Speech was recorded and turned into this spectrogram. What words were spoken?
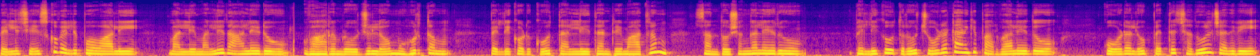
పెళ్ళి చేసుకు వెళ్ళిపోవాలి. మళ్ళీ మళ్ళీ రాలేడు. వారం రోజుల్లో ముహూర్తం. పెళ్ళి కొడుకు తల్లి తండ్రి మాత్రం సంతోషంగా లేరు. పెళ్ళి కూతురు చూడటానికి పర్వాలేదు. కోడలు పెద్ద చదువులు చదివి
